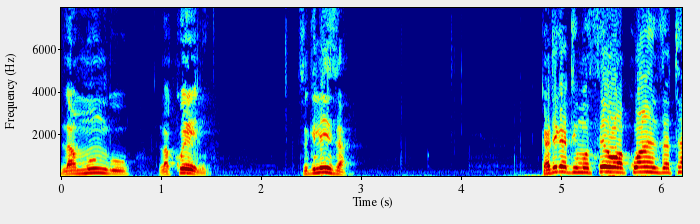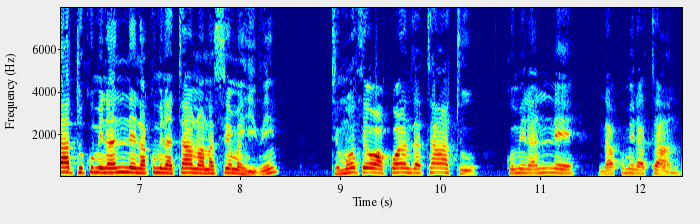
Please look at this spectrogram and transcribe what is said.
la mungu la kweli. Sikiliza. Katika timotheo wa kwanza tatu kumi na nne na kumi na tano anasema hivi. Timotheo wa kwanza tatu kumi na nne na kumi na tano.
